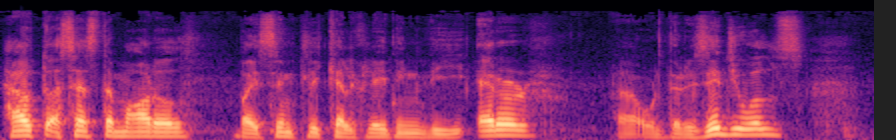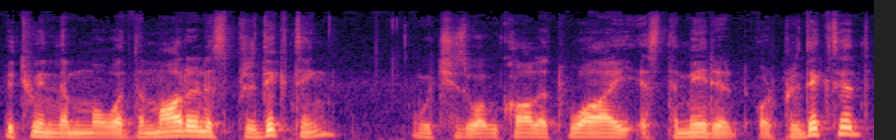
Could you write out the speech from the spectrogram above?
how to assess the model by simply calculating the error uh, or the residuals between the, what the model is predicting, which is what we call it y estimated or predicted,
